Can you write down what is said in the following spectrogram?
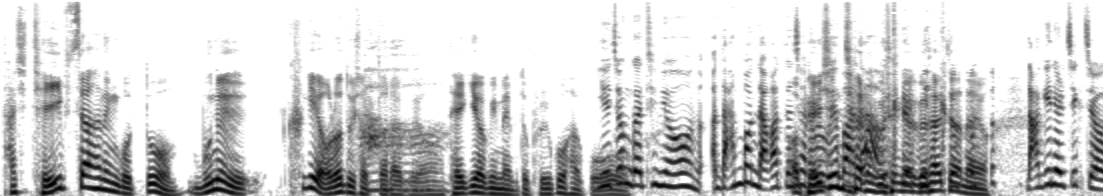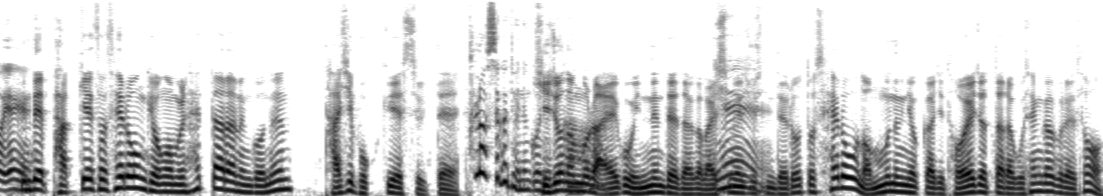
다시 재입사하는 곳도 문을 크게 열어두셨더라고요. 아. 대기업임에도 불구하고 예전 같으면 아, 나한 번 나갔던 어, 사람을 왜 받아? 배신자라고 생각을 그러니까. 하잖아요. 낙인을 찍죠. 예. 근데 밖에서 새로운 경험을 했다라는 거는 다시 복귀했을 때 플러스가 되는 거니까. 기존 업무를 알고 있는 데다가 말씀해 예. 주신 대로 또 새로운 업무 능력까지 더해졌다라고 생각을 해서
